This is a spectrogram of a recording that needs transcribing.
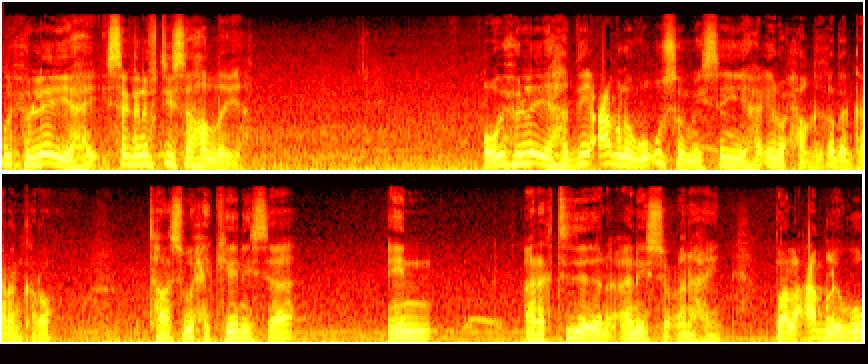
wuxuu leeyahay isaga naftiisa hadlaya oo wuxuu leeyahay haddii caqligu u samaysan yahay inuu xaqiiqada garan karo taasi waxay keenaysaa in aragtideedana aanay soconahayn bal caqligu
